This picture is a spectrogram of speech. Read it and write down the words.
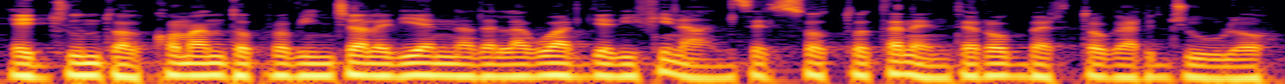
È giunto al comando provinciale di Enna della Guardia di Finanza il sottotenente Roberto Gargiulo.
